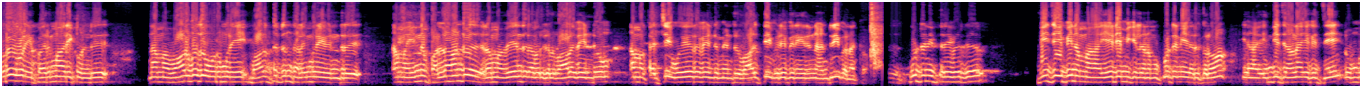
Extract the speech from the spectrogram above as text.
உறவுகளை பரிமாறிக்கொண்டு நம்ம வாழ்வது ஒரு முறை வாழ்த்துட்டும் தலைமுறை என்று நம்ம இன்னும் பல்லாண்டு நம்ம வேந்தர் அவர்கள் வாழ வேண்டும். நம்ம கட்சி உயர வேண்டும் என்று வாழ்த்தி விடைபெறுகிறேன். நன்றி வணக்கம். கூட்டணி தலைவர்கள் பிஜேபி நம்ம ஏடிஎம்கேல நம்ம கூட்டணியா இருக்கிறோம். இந்திய ஜனநாயக கட்சி ரொம்ப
